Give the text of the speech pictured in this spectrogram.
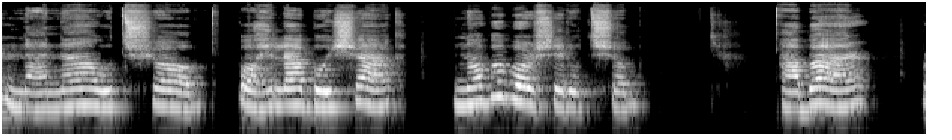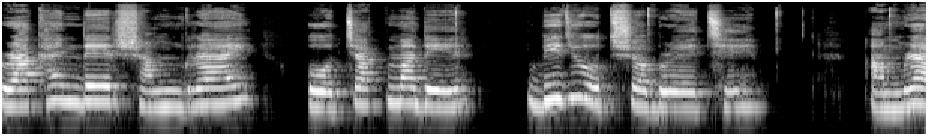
নানা উৎসব। পহেলা বৈশাখ, নববর্ষের উৎসব। আবার রাখাইনদের সাংগ্রাই ও চাকমাদের বিজু উৎসব রয়েছে। আমরা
